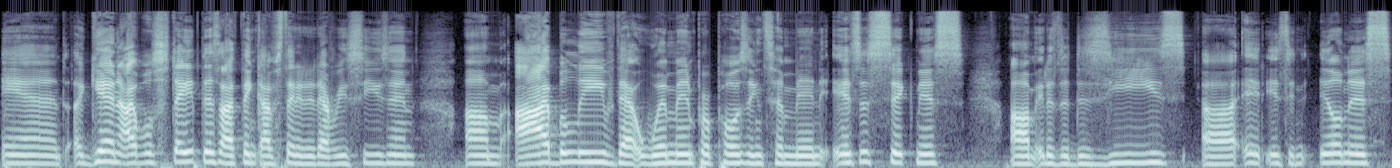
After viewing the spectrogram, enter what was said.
And again, I will state this. I think I've stated it every season. Um, I believe that women proposing to men is a sickness. Um, it is a disease. Uh, it is an illness.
